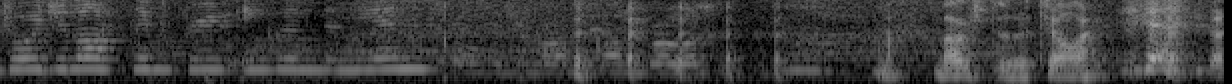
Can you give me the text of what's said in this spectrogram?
Enjoyed your life living through England in the end, or would you rather gone abroad? Most of the time. yeah.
